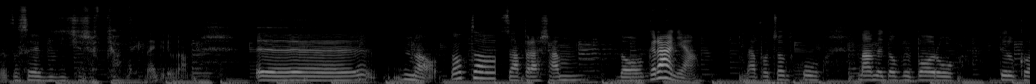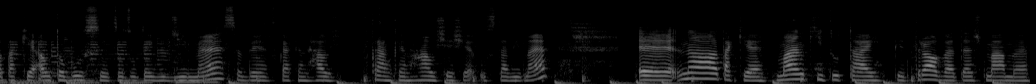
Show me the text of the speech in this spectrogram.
no to sobie widzicie, że w piątek nagrywam. Yy, no, no to zapraszam do grania. Na początku mamy do wyboru tylko takie autobusy, co tutaj widzimy. Sobie w Krankenhaus, w Krankenhausie się ustawimy. Yy, no, takie manki tutaj, piętrowe też mamy.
